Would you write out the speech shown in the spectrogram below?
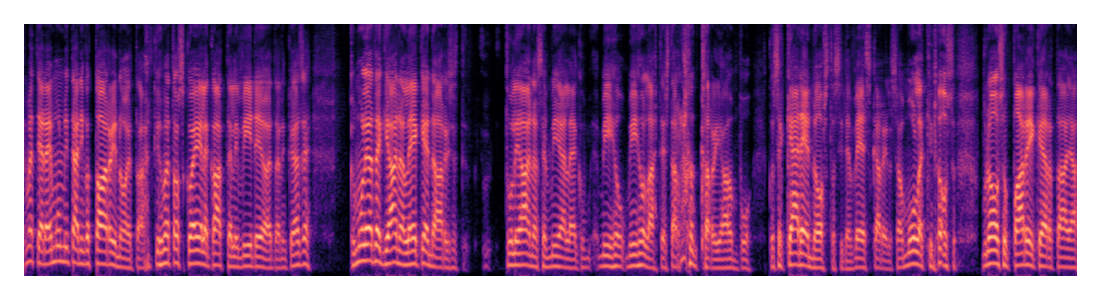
en mä tiedä, ei mulla mitään niin tarinoita, että kyllä mä tuossa kun eilen kattelin videoita, niin kyllä se, kun mulla jotenkin aina legendaarisesti tuli aina se mieleen, kun Mihu, Mihu lähtee sitä rankkari ampu, kun se käden nosto sinne veskarille. Se on mullekin noussut, noussut pari kertaa ja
